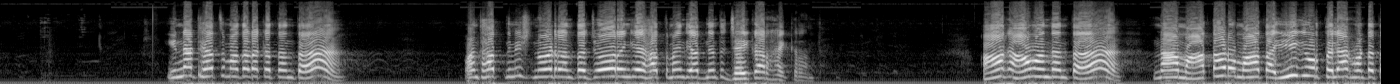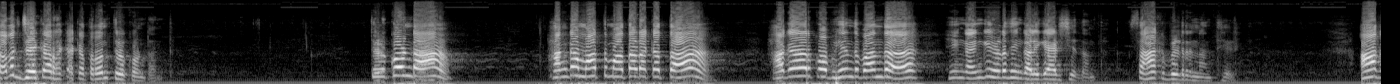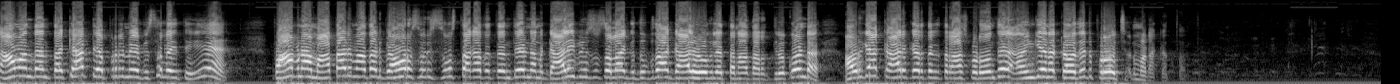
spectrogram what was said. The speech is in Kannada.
ಇನ್ನಷ್ಟು ಹೆಚ್ಚು ಮಾತಾಡಕತ್ತಂತ, ಒಂದು ಹತ್ತು ನಿಮಿಷ ನೋಡ್ರಂತ, ಜೋರಂಗೆ ಹತ್ತು ಮಂದಿ ಎದ್ದು ನಿಂತು ಜೈಕಾರ ಹಾಕ್ರಂತ. ಆಗ ಅವಂದಂತ ನಾ ಮಾತಾಡೋ ಮಾತ ಈಗ ಇವ್ರ ತಲೆಯಾಗ ಹೊಂಟೈತೆ ಅದಕ್ಕೆ ಜೈಕಾರ ಹಾಕಾಕತ್ತಾರ ಅಂತ ತಿಳ್ಕೊಂಡಂತ. ತಿಳ್ಕೊಂಡ, ಹಂಗ ಮತ್ತೆ ಮಾತಾಡಕತ್ತ ಹಗಾರ್ಕೊಬ್ಬ ಹಿಂದೆ ಬಂದ, ಹಿಂಗೆ ಅಂಗಿ ಹಿಡಿದು ಹಿಂಗೆ ಅಳಿಗೆ ಆಡಿಸಿದಂತ. ಸಾಕು ಬಿಡ್ರಿ ಅಂತ ಹೇಳಿ ಆಗ ಅವಂದಂತ ಕ್ಯಾಟ್ ಎಪ್ರಿಲ್ ಮೇ ಬಿಸಿಲೈತಿ ಪಾಪ ನಾ ಮಾತಾಡಿ ಮಾತಾಡಿ ಬೆವರ ಸುರಿ ಸುಸ್ತಾಗತ್ತೆ ಅಂತೇಳಿ ನನ್ನ ಗಾಳಿ ಬೀಸು ಸಲಾಗಿ ದುಬ್ದಾಗ ಗಾಳಿ ಹೋಗ್ಲತ್ತನ ತರ ತಿಳ್ಕೊಂಡು, ಅವ್ರಿಗೆ ಕಾರ್ಯಕರ್ತರಿಗೆ ತ್ರಾಸ ಕೊಡೋದು ಅಂತೇಳಿ ಹಂಗೇನ ಕಳೆದಿಟ್ಟು ಪ್ರವಚನ ಮಾಡಕತ್ತ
